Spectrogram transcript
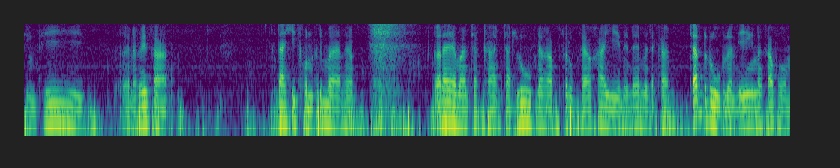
สิ่งที่นักคณิตศาสตร์ได้คิดค้นขึ้นมานะครับ ก็ได้มาจากการจัดรูปนะครับ สรุปแล้วค่า e เนี่ยได้มาจากการจัดรูปนั่นเองนะครับ ผม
